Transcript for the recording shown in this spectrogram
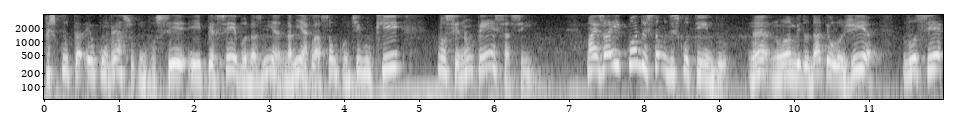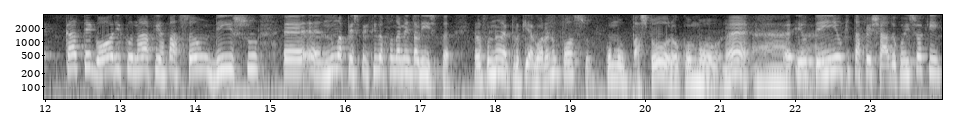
mas escuta, eu converso com você e percebo nas minha, na minha relação contigo que você não pensa assim. Mas aí, quando estamos discutindo né, no âmbito da teologia, você é categórico na afirmação disso é, é, numa perspectiva fundamentalista. Ela falou, não, é porque agora eu não posso, como pastor ou como, né, Ah, é, eu tá. tenho que estar fechado com isso aqui.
